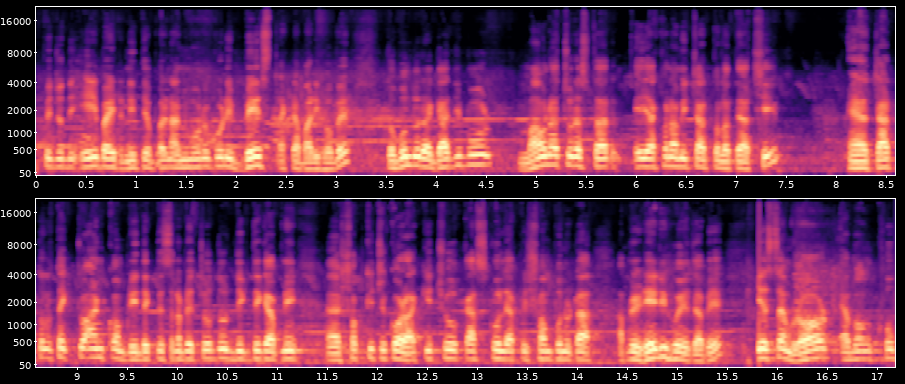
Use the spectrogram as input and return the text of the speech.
আপনি যদি এই বাড়িটা নিতে পারেন, আমি মনে করি বেস্ট একটা বাড়ি হবে। তো বন্ধুরা, গাজীপুর, মাওনা চৌরাস্তার, এই এখন আমি চারতলাতে আছি। চারতলাটা একটু আনকমপ্লিট দেখতেছেন আপনি চতুর্দিক থেকে আপনি সব কিছু করা, কিছু কাজ করলে আপনি সম্পূর্ণটা আপনি রেডি হয়ে যাবে। এসএম রড এবং খুব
